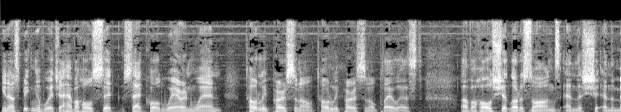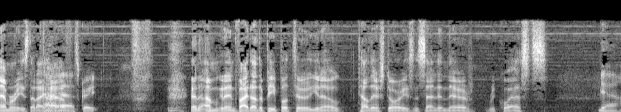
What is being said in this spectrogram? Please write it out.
You know, speaking of which, I have a whole set set called Where and When, totally personal, totally personal playlist of a whole shitload of songs and the shi and the memories that I Oh, have. yeah, that's great. And I'm going to invite other people to, you know, tell their stories and send in their requests. Yeah.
